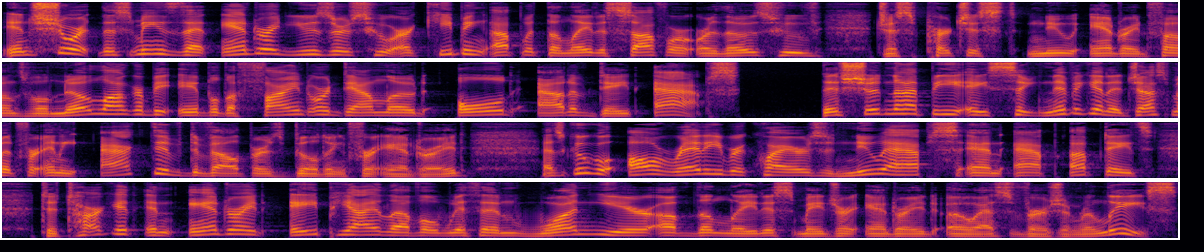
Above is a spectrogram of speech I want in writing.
In short, this means that Android users who are keeping up with the latest software or those who've just purchased new Android phones will no longer be able to find or download old, out of date apps. This should not be a significant adjustment for any active developers building for Android, as Google already requires new apps and app updates to target an Android API level within one year of the latest major Android OS version release.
